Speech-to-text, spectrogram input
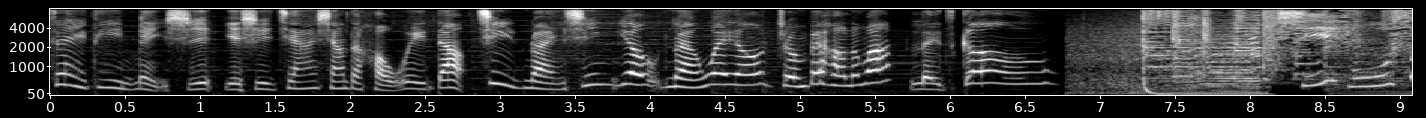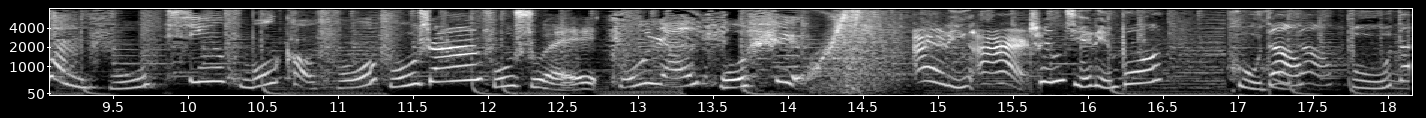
在地美食，也是家乡的好味道，既暖心又暖胃哦。准备好了吗？Let's go！祈福送福，心服口服，福山福水，福人福事。二零二二春节联播，虎到福道。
